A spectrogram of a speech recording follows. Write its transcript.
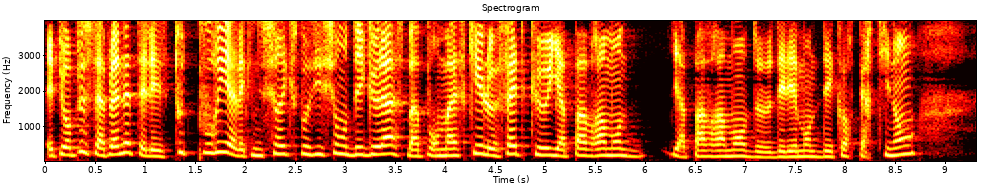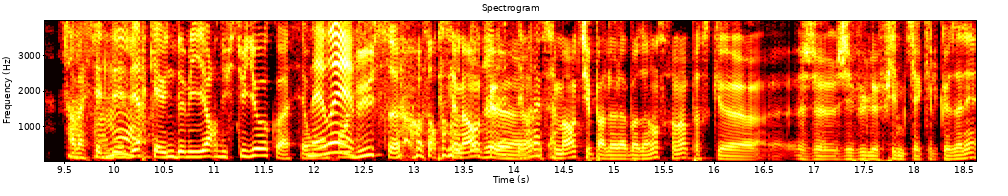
Et puis en plus, la planète, elle est toute pourrie avec une surexposition dégueulasse bah, pour masquer le fait qu'il n'y a pas vraiment, il y a pas vraiment de- d'éléments de, décor pertinents. Enfin, Ah bah c'est le désert qui a une demi-heure du studio quoi. C'est on prend ouais. le bus en sortant de C'est marrant, que, voilà, c'est marrant que tu parles de la bande-annonce, Romain, parce que euh, j'ai vu le film il y a quelques années,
